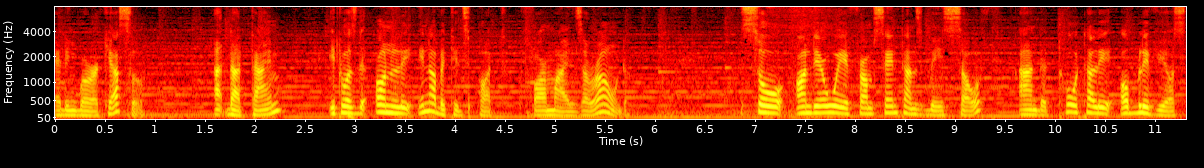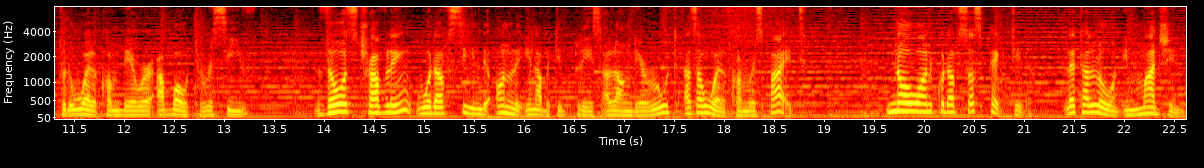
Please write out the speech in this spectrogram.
Edinburgh Castle. At that time, it was the only inhabited spot for miles around. So, on their way from. Ann's Bay south and totally oblivious to the welcome they were about to receive, those traveling would have seen the only inhabited place along their route as a welcome respite. No one could have suspected, let alone imagined,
